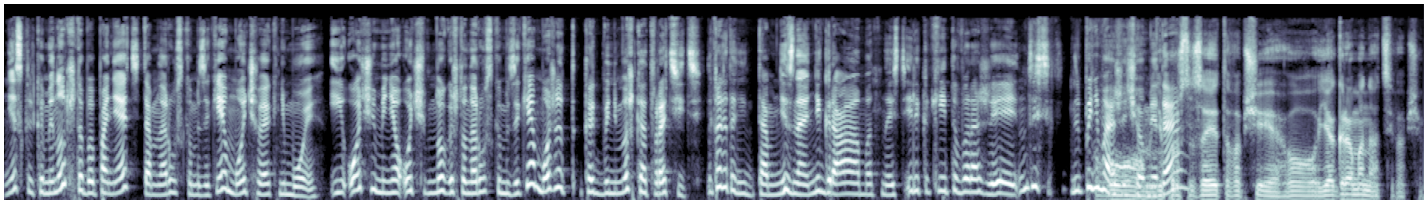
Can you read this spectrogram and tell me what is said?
несколько минут, чтобы понять там на русском языке мой человек не мой. И очень меня очень много что на русском языке может как бы немножко отвратить. Ну, как это там, не знаю, неграмотность или какие-то выражения. Ну, ты, ты понимаешь, о, о чем я, да? просто за это вообще, о, я грамма нации вообще.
